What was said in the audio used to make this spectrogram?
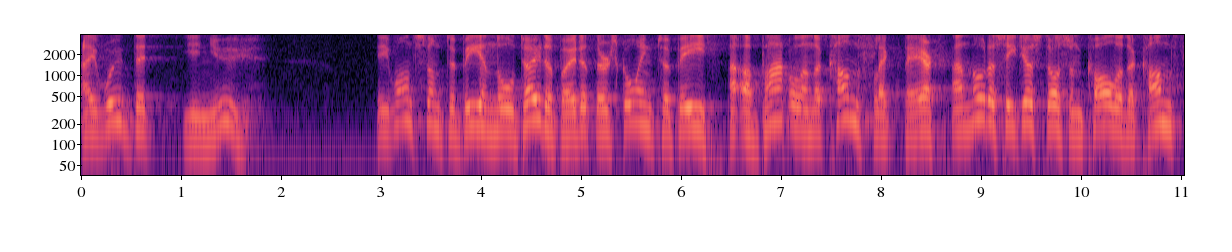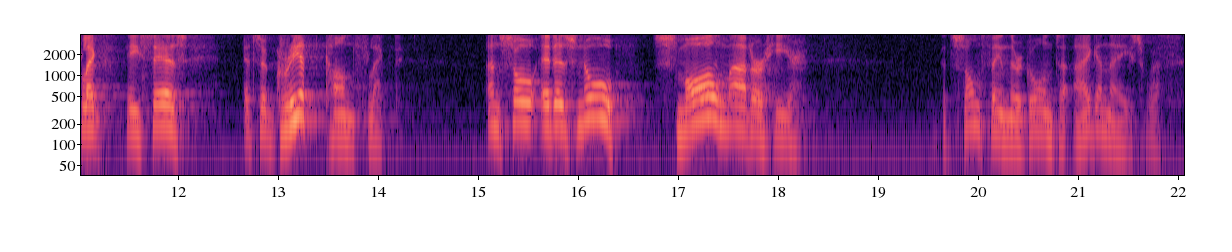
I would that ye knew. He wants them to be in no doubt about it. There's going to be a, a, battle and a conflict there. And notice he just doesn't call it a conflict, he says it's a great conflict. And so it is no small matter here, it's something they're going to agonize with.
